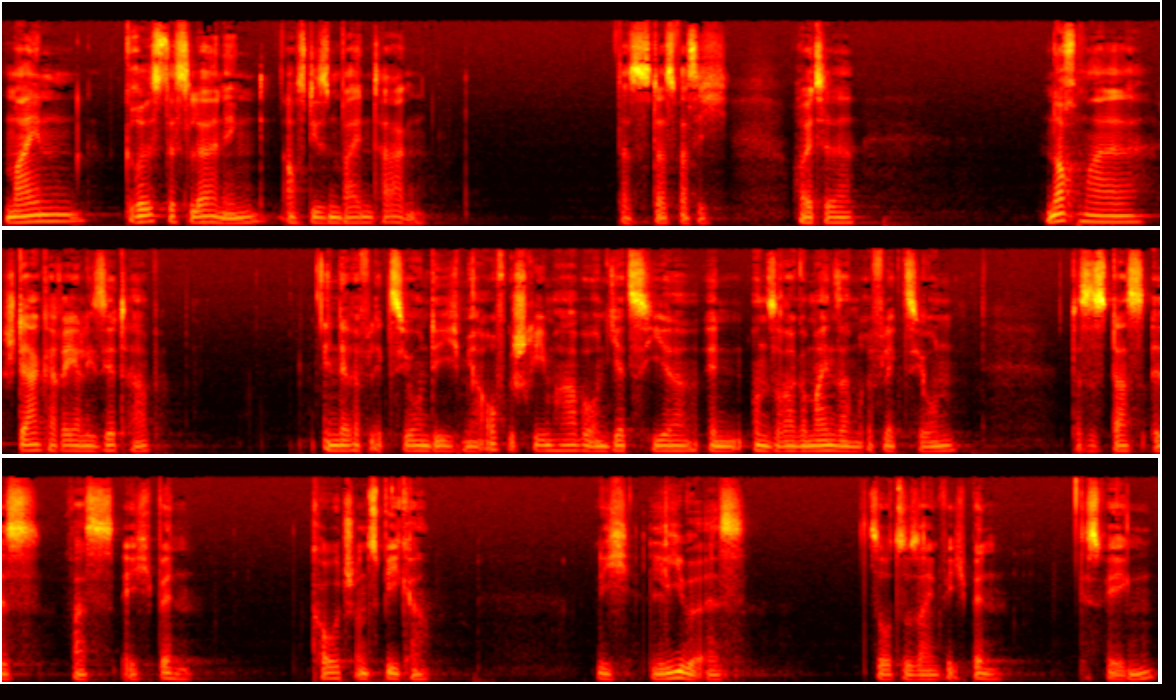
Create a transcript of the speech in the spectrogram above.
mein größtes Learning aus diesen beiden Tagen. Das ist das, was ich heute nochmal stärker realisiert habe in der Reflexion, die ich mir aufgeschrieben habe und jetzt hier in unserer gemeinsamen Reflexion, dass es das ist, was ich bin. Coach und Speaker. Und ich liebe es, so zu sein, wie ich bin. Deswegen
